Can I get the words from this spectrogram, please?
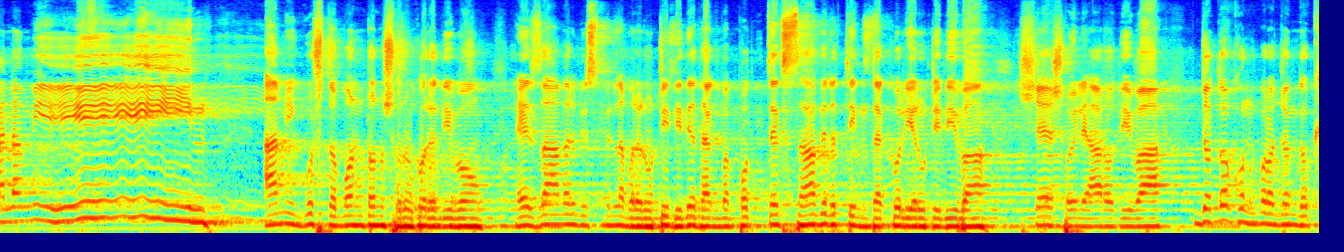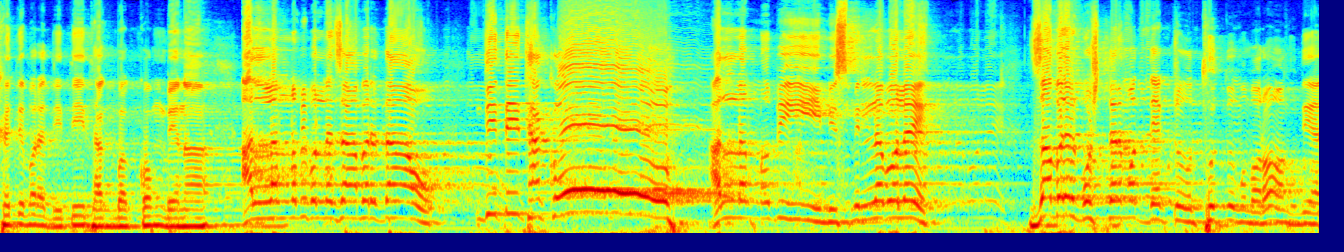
আলামিন, আমি গোস্ত বন্টন শুরু করে দিব। হে জাবের, বিসমিল্লাহ বলে রুটি দিতে থাকবা। প্রত্যেক সাহাবের তিনটা করিয়া রুটি দিবা। শেষ হইলে আরও দিবা। যতক্ষণ পর্যন্ত খেতে পারে দিতেই থাকবা, কমবে না। আল্লাহ নবী বললেন জাবের দাও, দিতেই থাকো। আল্লাহ নবী বিসমিল্লাহ বলে, জাবরের গোষ্ঠের মধ্যে একটু থুতু মুবারক দিয়ে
